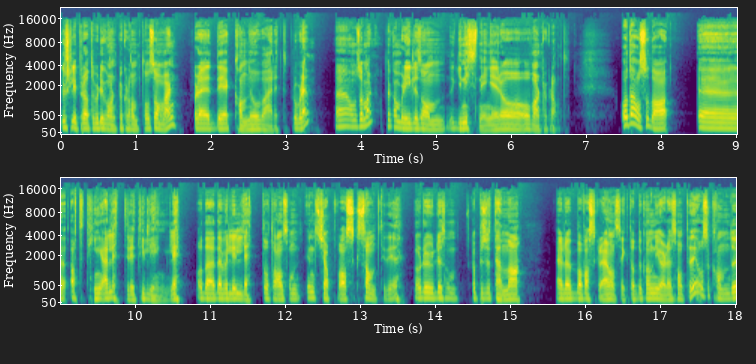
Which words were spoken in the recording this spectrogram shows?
Du slipper at det blir varmt og klamt om sommeren, for det, det kan jo være et problem eh, om sommeren. Det kan bli litt sånn gnisninger og, og varmt og klamt. Og det er også da eh, at ting er lettere tilgjengelig. Og det er, det er veldig lett å ta en, sånn, en kjapp vask samtidig når du liksom skal pusse tenna eller bare vaske deg i ansiktet. At du kan gjøre det samtidig. Og så kan du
